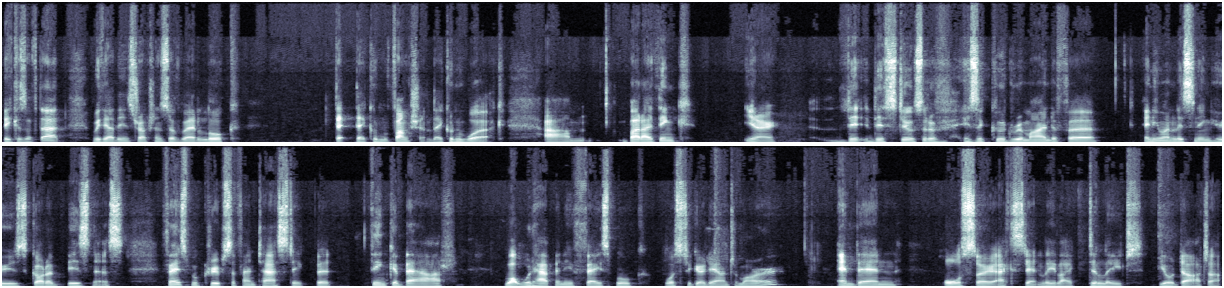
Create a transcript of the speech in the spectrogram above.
because of that, without the instructions of where to look, they, they couldn't function, they couldn't work. Um, but I think, you know, th- this still sort of is a good reminder for anyone listening who's got a business. Facebook groups are fantastic, but think about what would happen if Facebook was to go down tomorrow and then also accidentally like delete your data,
